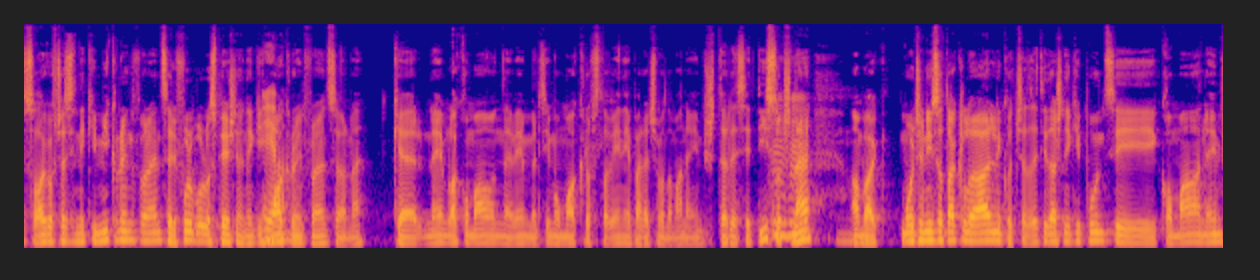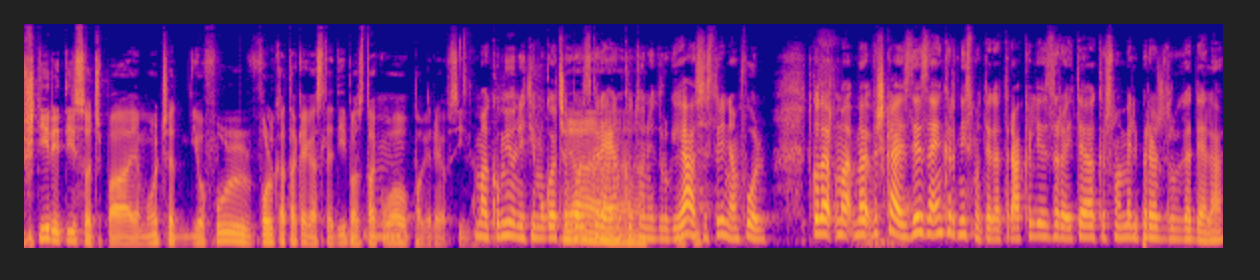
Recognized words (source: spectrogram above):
so lahko včasih neki mikroinfluencerji, ful bolj uspešni od nekih ja. makroinfluencerjev. Ne? Ker ne vem, lahko malo, ne vem, recimo makro v Sloveniji, pa rečemo, da ima ne vem, 40 tisoč, mm -hmm. Mhm. ampak moče niso tako lojalni, kot če zdaj ti daš neki punci, ko ima ne vem, 4 tisoč, pa je moče jo ful, folka takega sledi, pa so tako, mm. wow, pa grejo vsi. Ne? Ma community mogoče Ja, bolj zgrajen ja, kot ja. oni drugi. Ja, se strinjam, ful. Tako da, ma, ma, veš kaj, zdaj zaenkrat nismo tega trakali, zaradi tega, ker smo imeli preveč drugega dela.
